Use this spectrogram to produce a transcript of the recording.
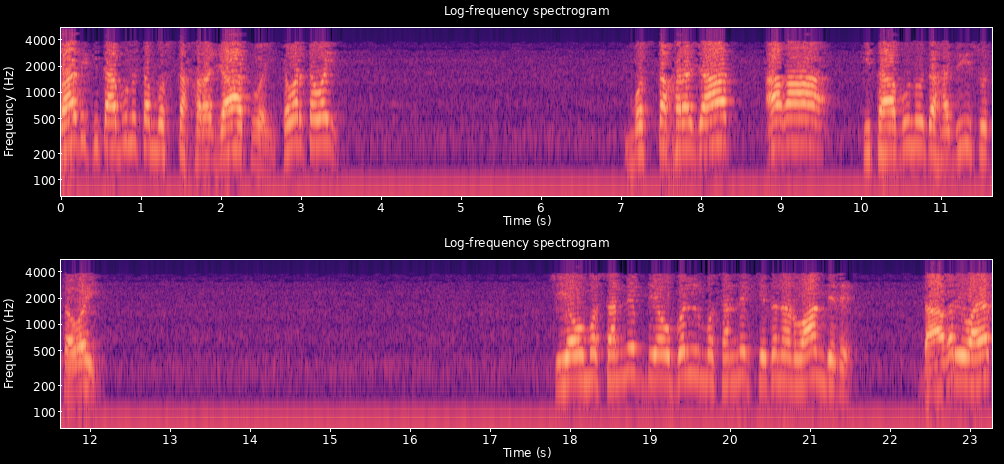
بعد کتابونو ته مستخرجات وای څور ته وای مستخرجات اغا کتابونو د حدیثو ته وای چې یو مصنف دی او بل مصنف چې د نړوان دی دی دا غ روایت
